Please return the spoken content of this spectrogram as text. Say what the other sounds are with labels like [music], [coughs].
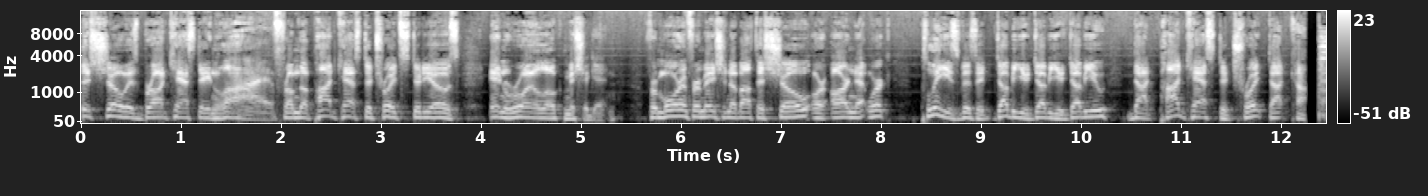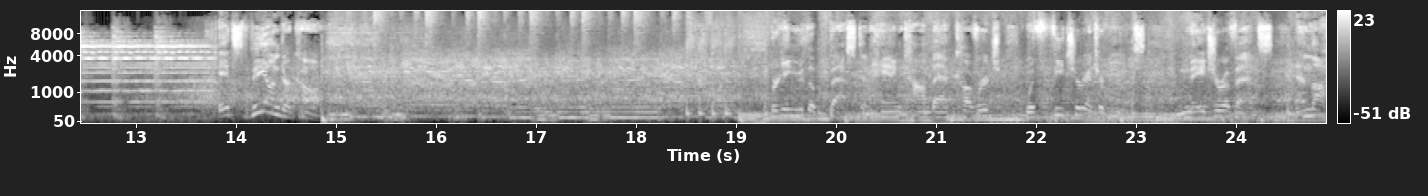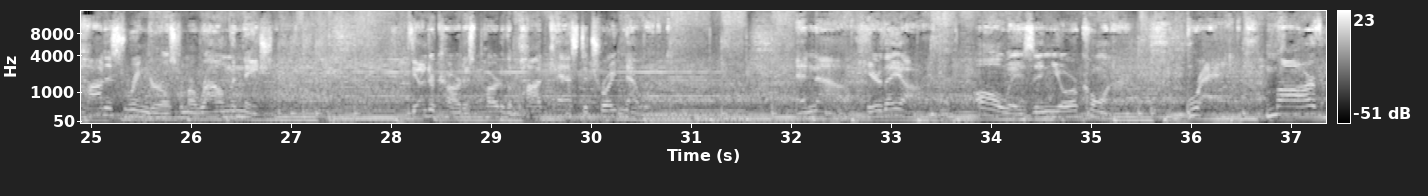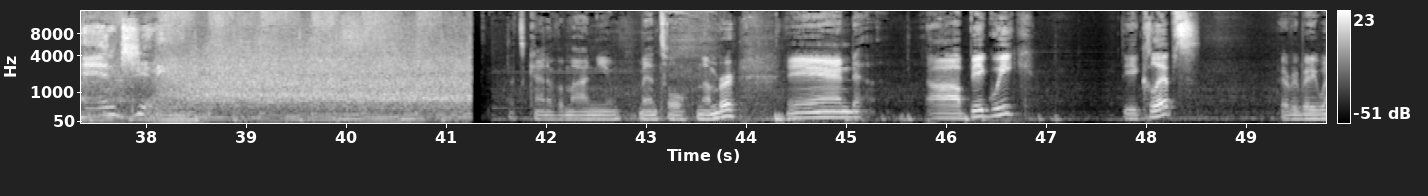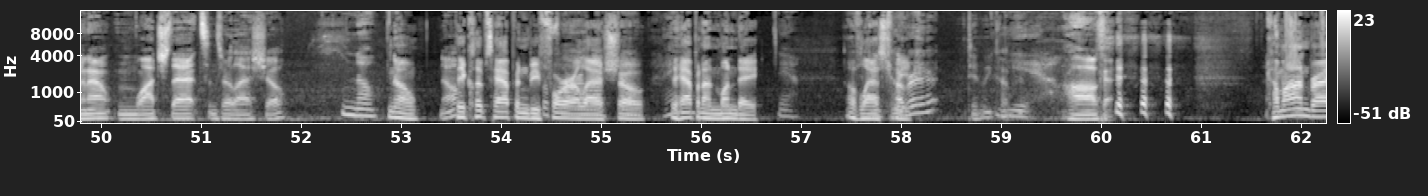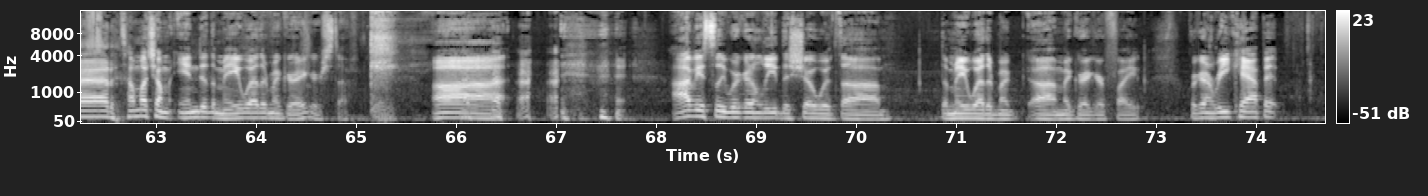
This show is broadcasting live from the Podcast Detroit studios in Royal Oak, Michigan. For more information about the show or our network, please visit www.podcastdetroit.com. It's The Undercard. Bringing you the best in hand combat coverage with feature interviews, major events, and the hottest ring girls from around the nation. The Undercard is part of the Podcast Detroit Network. And now, here they are, always in your corner Brad, Marv, and Jimmy. That's kind of a monumental number. And uh, big week, the eclipse. Everybody went out and watched that since our last show. No. No. No? The eclipse happened before, Before our, our last last show. show. It happened on Monday Yeah. Of last Did we week. it? Did we cover it? Yeah. Oh, okay. [laughs] Come on, Brad. That's how much I'm into the Mayweather McGregor stuff. Uh, [laughs] obviously, we're going to lead the show with uh, the Mayweather uh, McGregor fight. We're going to recap it,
